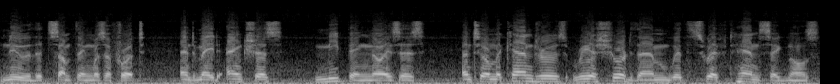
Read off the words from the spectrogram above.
knew that something was afoot and made anxious, meeping noises until McAndrews reassured them with swift hand signals.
